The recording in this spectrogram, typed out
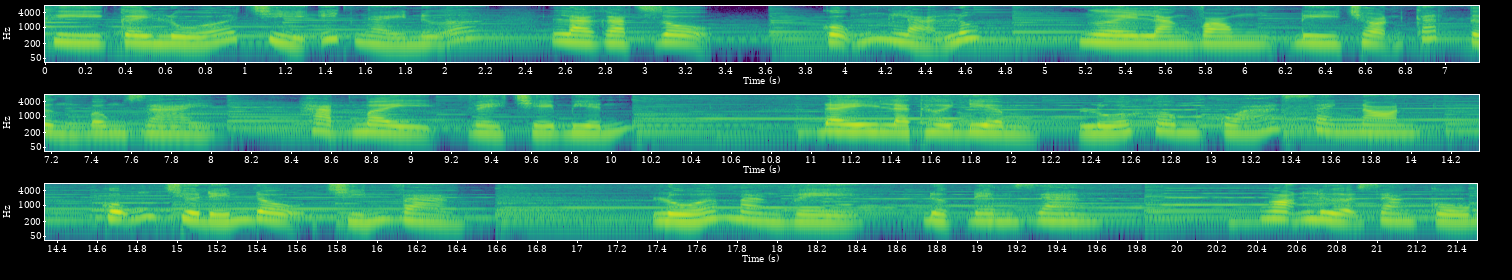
khi cây lúa chỉ ít ngày nữa là gặt rộ, cũng là lúc người làng vòng đi chọn cắt từng bông dài, hạt mẩy về chế biến. Đây là thời điểm lúa không quá xanh non, cũng chưa đến độ chín vàng lúa mang về được đem rang ngọn lửa rang cốm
